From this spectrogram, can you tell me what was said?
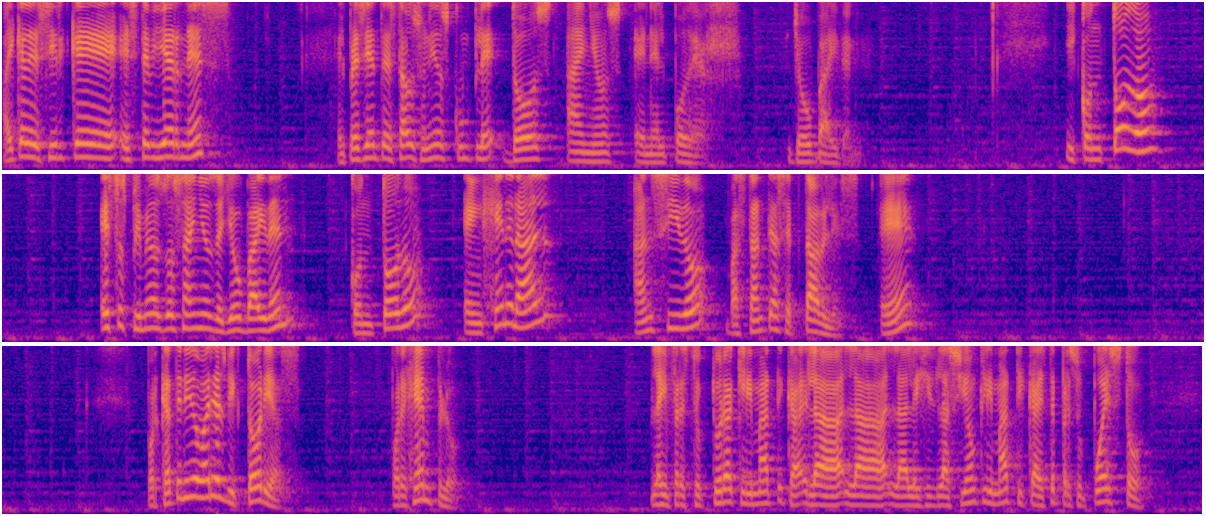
hay que decir que este viernes el presidente de Estados Unidos cumple dos años en el poder, Joe Biden. Y con todo, estos primeros dos años de Joe Biden, con todo, en general, han sido bastante aceptables. ¿eh? Porque ha tenido varias victorias. Por ejemplo, la infraestructura climática, la, legislación climática, este presupuesto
